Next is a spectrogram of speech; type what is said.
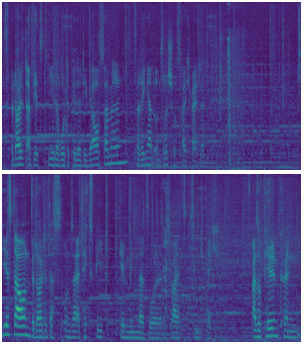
Das bedeutet ab jetzt, jede rote Pille, die wir aufsammeln, verringert unsere Schussreichweite. Tears down bedeutet, dass unser Attack Speed gemindert wurde. Das war jetzt ziemlich Pech. Also Pillen können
